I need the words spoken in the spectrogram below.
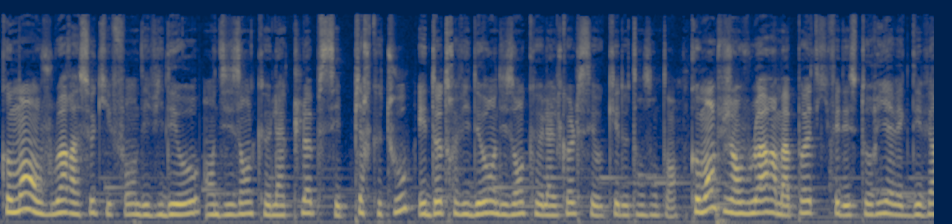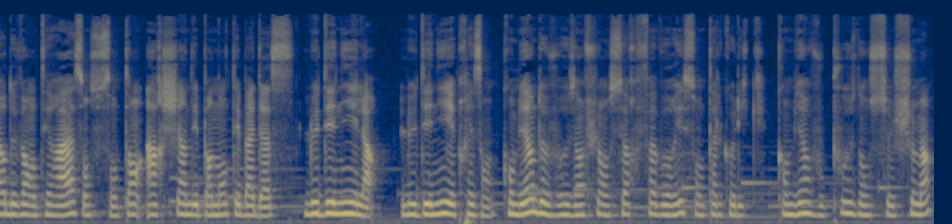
Comment en vouloir à ceux qui font des vidéos en disant que la clope c'est pire que tout et d'autres vidéos en disant que l'alcool c'est ok de temps en temps? Comment puis-je en vouloir à ma pote qui fait des stories avec des verres de vin en terrasse en se sentant archi indépendante et badass? Le déni est là. Le déni est présent. Combien de vos influenceurs favoris sont alcooliques? Combien vous poussent dans ce chemin?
